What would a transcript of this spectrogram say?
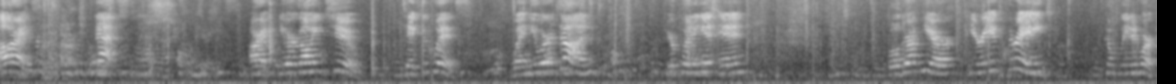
All right. Next. All right, you are going to take the quiz. When you are done, you're putting it in folder up here, period three, completed work.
